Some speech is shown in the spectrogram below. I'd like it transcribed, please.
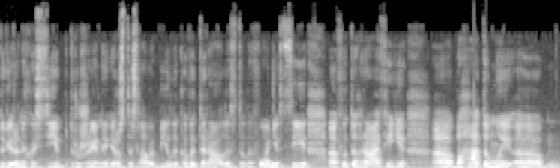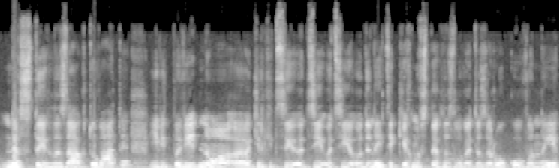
довірених осіб, дружини і Ростислава Білика витирали з телефонів ці е, фотографії. Е, Багато ми не встигли заактувати, і відповідно тільки ці, ці оці одиниці, яких ми встигли зловити за руку, вони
